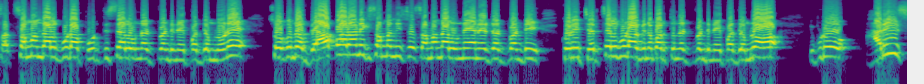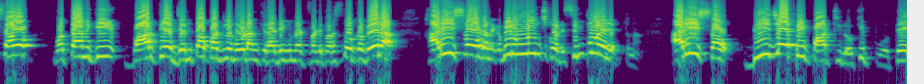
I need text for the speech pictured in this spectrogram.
సత్సంబంధాలు కూడా పూర్తి స్థాయిలో ఉన్నటువంటి నేపథ్యంలోనే. సో కొంత వ్యాపారానికి సంబంధించిన సంబంధాలు ఉన్నాయనేటటువంటి కొన్ని చర్చలు కూడా వినబడుతున్నటువంటి నేపథ్యంలో ఇప్పుడు హరీష్ రావు మొత్తానికి భారతీయ జనతా పార్టీలో పోవడానికి రెడీగా ఉన్నటువంటి పరిస్థితి. ఒకవేళ హరీష్ రావు కనుక మీరు ఊహించుకోండి సింపుల్గా చెప్తున్నా. హరీష్ రావు బీజేపీ పార్టీలోకి పోతే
